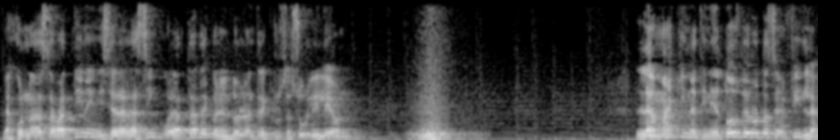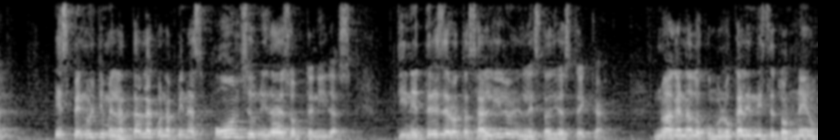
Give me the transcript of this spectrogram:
La jornada sabatina iniciará a las 5 de la tarde con el duelo entre Cruz Azul y León. La máquina tiene dos derrotas en fila. Es penúltima en la tabla con apenas 11 unidades obtenidas. Tiene tres derrotas al hilo en el Estadio Azteca. No ha ganado como local en este torneo.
